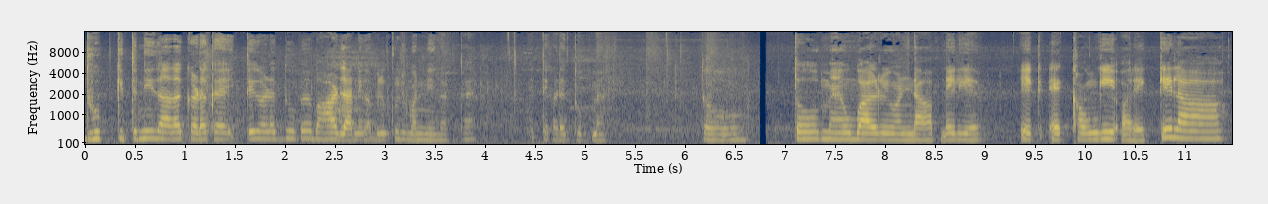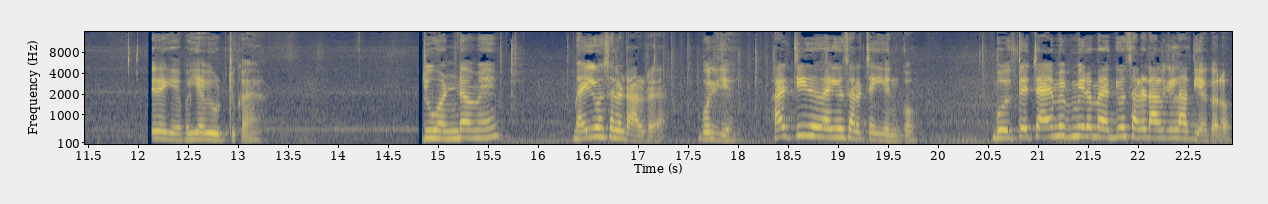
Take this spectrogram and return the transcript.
धूप कितनी ज़्यादा कड़क है। इतनी कड़क धूप है, बाहर जाने का बिल्कुल ही मन नहीं करता है। इतनी कड़क धूप में। तो तो मैं उबाल रही हूँ अंडा अपने लिए। एक एग खाऊँगी और एक केला। देखिए, भैया भी उठ चुका है। जो अंडा में मैगी मसाला डाल रहा है, बोलिए। हर चीज़ में मैगी मसाला चाहिए इनको। बोलते चाय में भी मेरा मैगी मसाला डाल के ला दिया करो।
